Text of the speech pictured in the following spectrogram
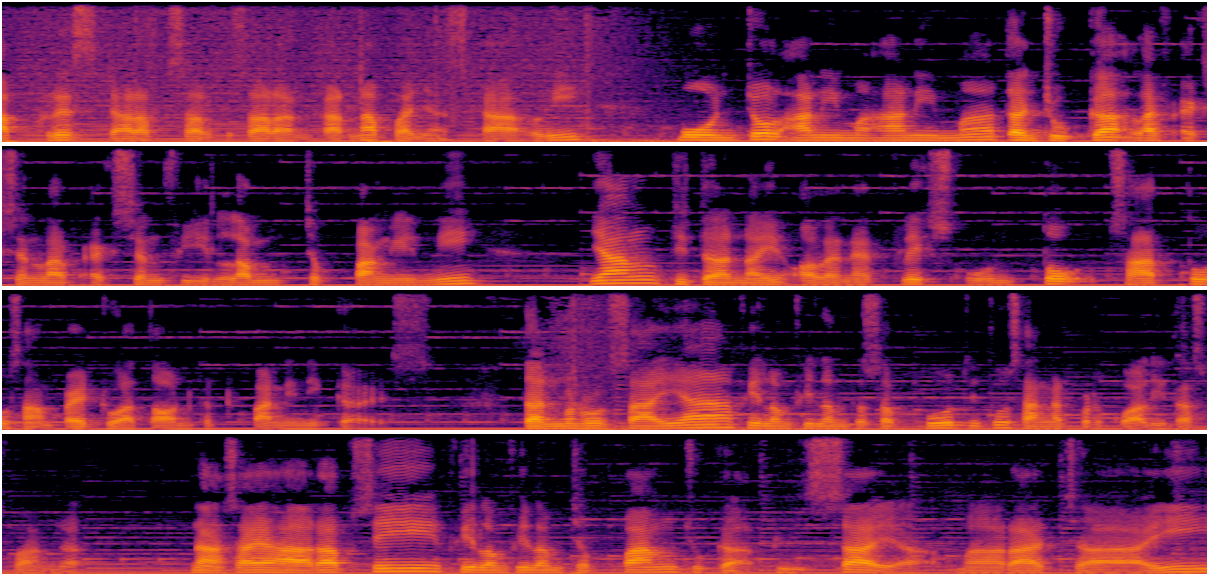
upgrade secara besar-besaran. Karena banyak sekali muncul anime-anime dan juga live action live action film Jepang ini yang didanai oleh Netflix untuk 1 sampai 2 tahun ke depan ini guys. Dan menurut saya film-film tersebut itu sangat berkualitas banget. Nah, saya harap sih film-film Jepang juga bisa ya merajai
